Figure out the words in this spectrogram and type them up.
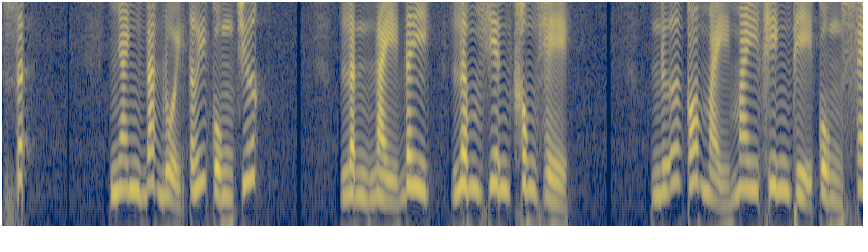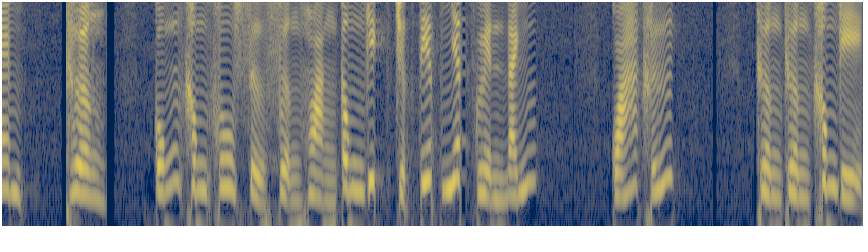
rất nhanh đã đuổi tới cùng trước. Lần này đây, Lâm Hiên không hề. Nữa có mảy may khinh thị cùng xem. Thường, cũng không khu xử Phượng Hoàng công kích trực tiếp nhất quyền đánh. Quá khứ. Thường thường không kỳ.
